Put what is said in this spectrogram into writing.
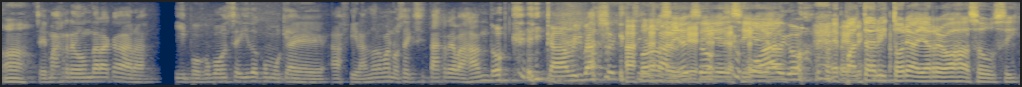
Ah, Se ve más redonda la cara. Y poco a poco seguido como que eh, afilando la mano. No sé si estás rebajando en cada remaster que se Bueno, sí, sí, sí, o algo. es parte de la historia, ella rebaja, so sí.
